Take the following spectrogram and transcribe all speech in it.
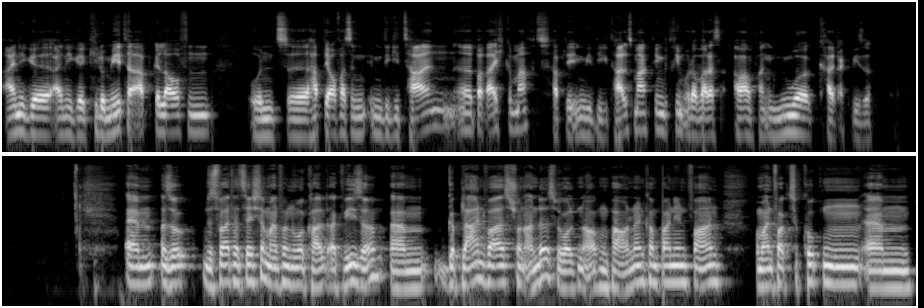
einige, einige Kilometer abgelaufen und äh, habt ihr auch was im, im digitalen äh, Bereich gemacht? Habt ihr irgendwie digitales Marketing betrieben oder war das am Anfang nur Kaltakquise? Ähm, also das war tatsächlich am Anfang nur Kaltakquise. Ähm, geplant war es schon anders. Wir wollten auch ein paar Online-Kampagnen fahren, um einfach zu gucken, ähm,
